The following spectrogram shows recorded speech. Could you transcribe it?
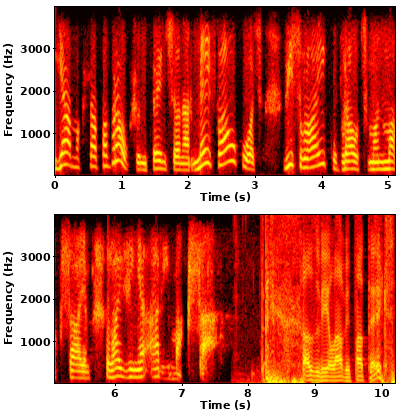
jāmaksā par braukšanu pensionāru. Mēs laukos visu laiku braucam un maksājam, lai viņa arī maksā. Tas bija labi pateikts.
